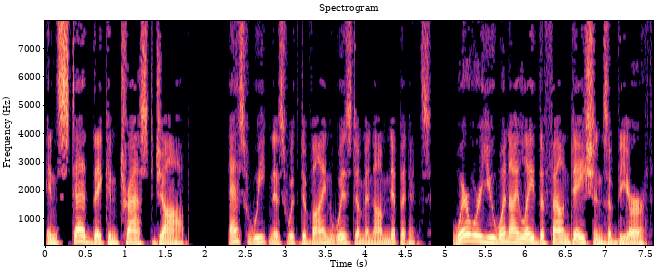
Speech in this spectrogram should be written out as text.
Instead they contrast Job's weakness with divine wisdom and omnipotence. "'Where were you when I laid the foundations of the earth?'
